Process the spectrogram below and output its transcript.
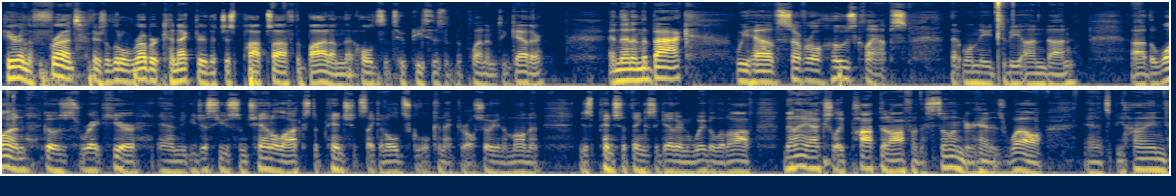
Here in the front, there's a little rubber connector that just pops off the bottom that holds the two pieces of the plenum together. And then in the back, we have several hose clamps that will need to be undone. Uh, the one goes right here and you just use some channel locks to pinch. It's like an old school connector. I'll show you in a moment. You just pinch the things together and wiggle it off. Then I actually popped it off of the cylinder head as well. And it's behind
